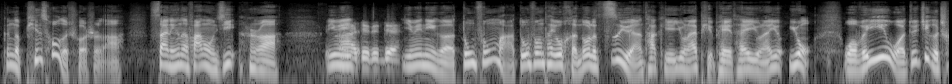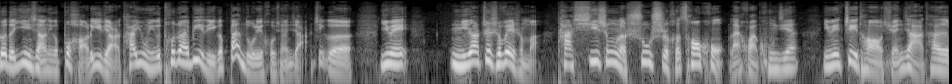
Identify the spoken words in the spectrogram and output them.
跟个拼凑的车似的啊，三菱的发动机是吧？因为、啊，对对对，因为那个东风嘛，东风它有很多的资源，它可以用来匹配，它也用来用用。我唯一我对这个车的印象那个不好的一点，它用一个拖拽臂的一个半独立后悬架，这个因为你知道这是为什么？它牺牲了舒适和操控来换空间，因为这套悬架它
